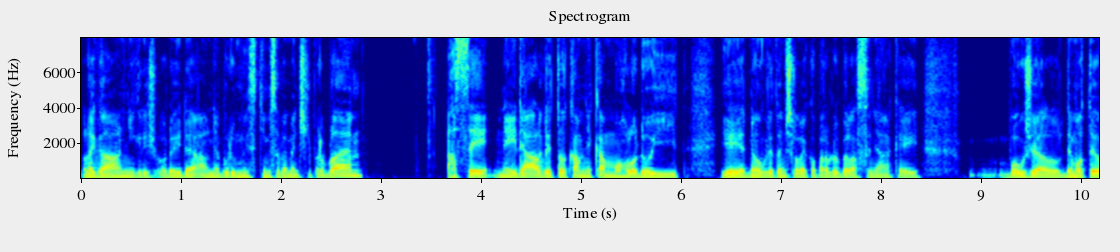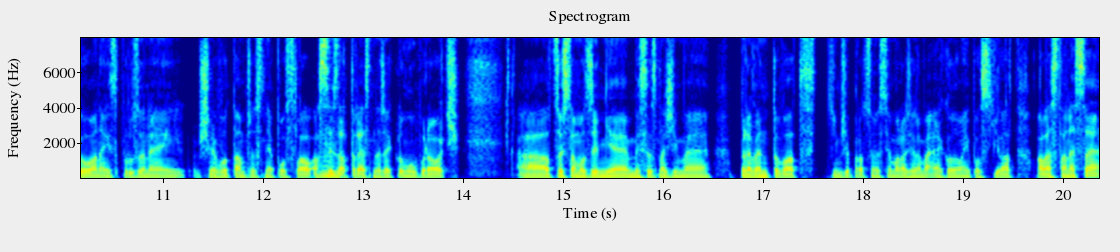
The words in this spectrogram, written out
legální, když odejde a nebudu mít s tím sebe menší problém asi nejdál, kdy to kam někam mohlo dojít, je jednou, kdy ten člověk opravdu byl asi nějaký bohužel demotivovaný, spruzený, šéf ho tam přesně poslal, asi hmm. za trest, neřekl mu proč, a což samozřejmě my se snažíme preventovat tím, že pracujeme s těmi manažerami a jak ho mají posílat, ale stane se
